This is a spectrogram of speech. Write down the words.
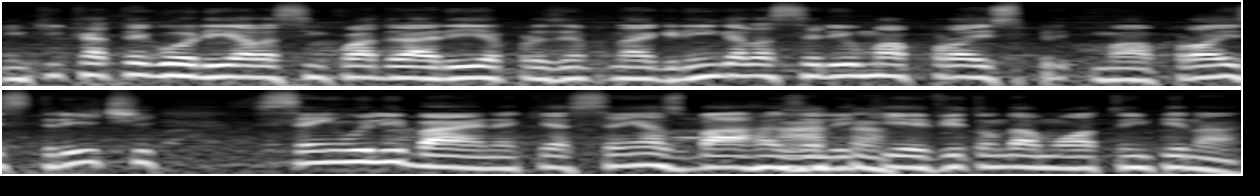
em que categoria ela se enquadraria, por exemplo, na gringa, ela seria uma Pro, uma Pro Street sem wheelie bar, né? que é sem as barras Ah, ali tá. que evitam da moto empinar.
